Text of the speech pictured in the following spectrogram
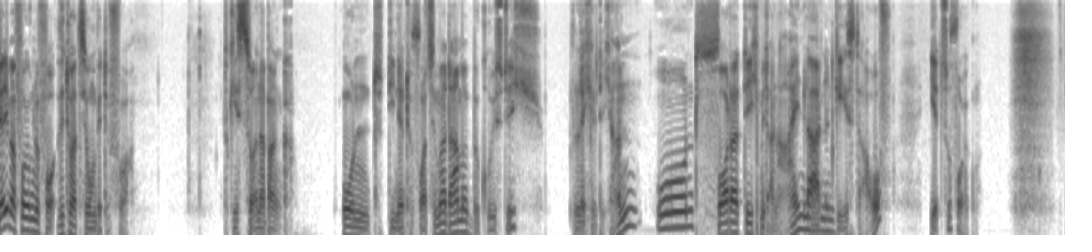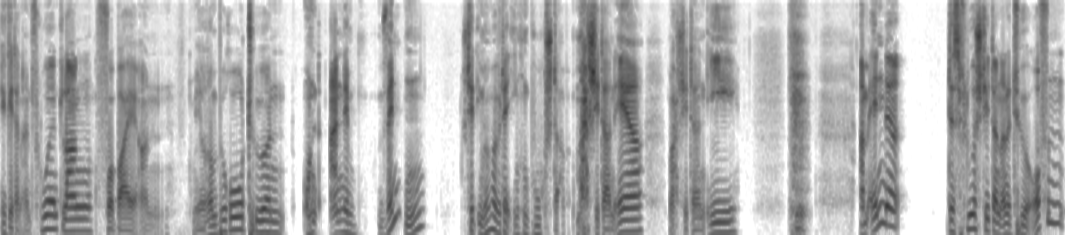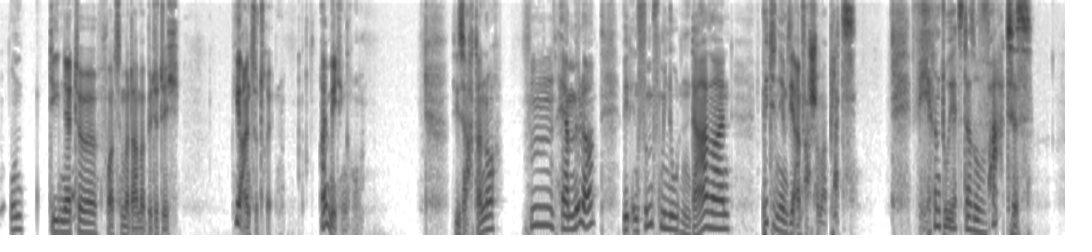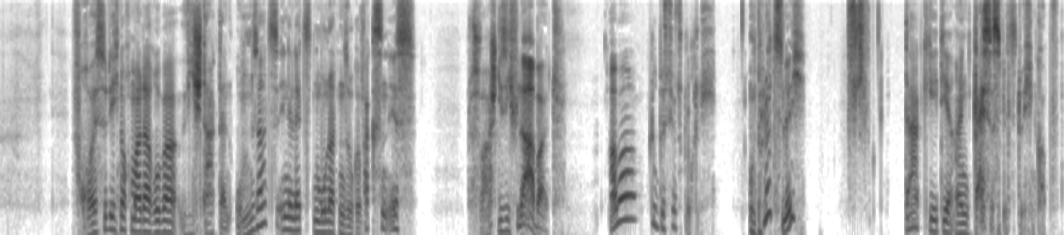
Stell dir mal folgende Situation bitte vor. Du gehst zu einer Bank und die nette Vorzimmerdame begrüßt dich, lächelt dich an und fordert dich mit einer einladenden Geste auf, ihr zu folgen. Ihr geht an einen Flur entlang, vorbei an mehreren Bürotüren und an den Wänden steht immer mal wieder irgendein Buchstabe. Mal steht da ein R, mal steht da ein E. Hm. Am Ende des Flurs steht dann eine Tür offen und die nette Vorzimmerdame bittet dich, hier einzutreten. Ein Meetingraum. Sie sagt dann noch, hm, Herr Müller wird in fünf Minuten da sein. Bitte nehmen Sie einfach schon mal Platz. Während du jetzt da so wartest, freust du dich noch mal darüber, wie stark dein Umsatz in den letzten Monaten so gewachsen ist? Das war schließlich viel Arbeit. Aber du bist jetzt glücklich. Und plötzlich, da geht dir ein Geistesblitz durch den Kopf.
